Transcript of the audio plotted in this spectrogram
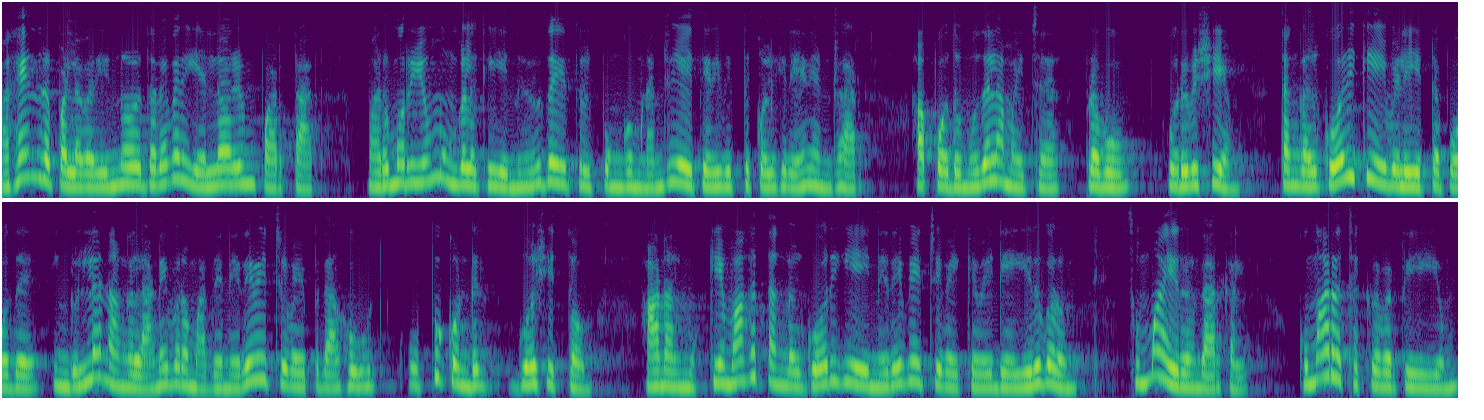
மகேந்திர பல்லவர் இன்னொரு தடவை எல்லாரையும் பார்த்தார். மறுமுறையும் உங்களுக்கு என் இருதயத்தில் பொங்கும் நன்றியை தெரிவித்துக் கொள்கிறேன் என்றார். அப்போது முதலமைச்சர் பிரபு ஒரு விஷயம். தங்கள் கோரிக்கையை வெளியிட்ட போது இங்குள்ள நாங்கள் அனைவரும் அதை நிறைவேற்றி வைப்பதாக உட்- ஒப்புக்கொண்டு கோஷித்தோம். ஆனால் முக்கியமாக தங்கள் கோரிக்கையை நிறைவேற்றி வைக்க வேண்டிய இருவரும் சும்மா இருந்தார்கள். குமார சக்கரவர்த்தியையும்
